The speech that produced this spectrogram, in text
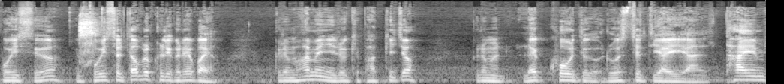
보이스 이 보이스를 더블 클릭을 해봐요 그러면 화면이 이렇게 바뀌죠 그러면 레코드 로스트 DIR 타임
